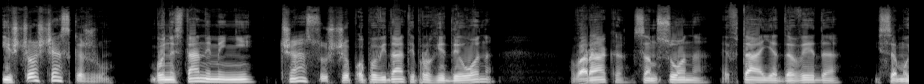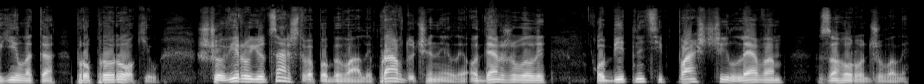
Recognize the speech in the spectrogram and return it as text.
І що ще скажу? Бо не стане мені часу, щоб оповідати про Гедеона, Варака, Самсона, Ефтая, Давида і Самоїла та про пророків, що вірою царства побивали, правду чинили, одержували обітниці, пащі левам загороджували.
